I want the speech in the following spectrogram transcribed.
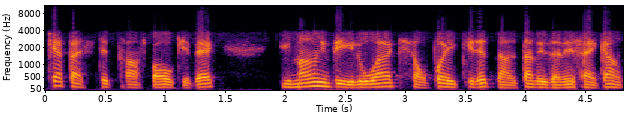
capacité de transport au Québec. Il manque des lois qui sont pas écrites dans le temps des années 50.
